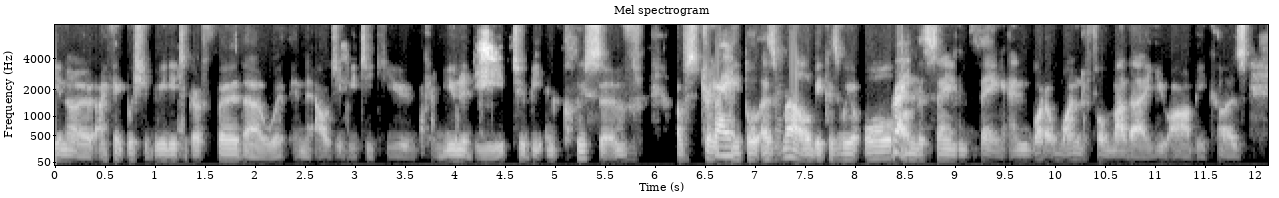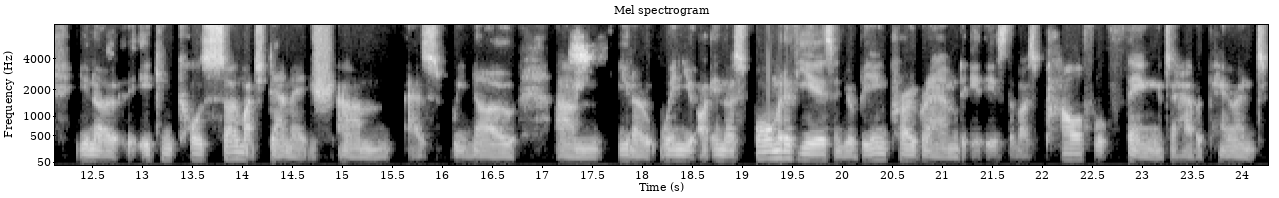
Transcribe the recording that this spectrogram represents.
you know i think we should really to go further within the lgbtq community to be inclusive of straight right. people as well because we're all right. on the same thing. And what a wonderful mother you are because you know it can cause so much damage um, as we know. Um, you know when you are in those formative years and you're being programmed it is the most powerful thing to have a parent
